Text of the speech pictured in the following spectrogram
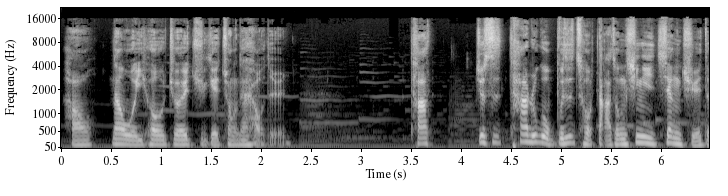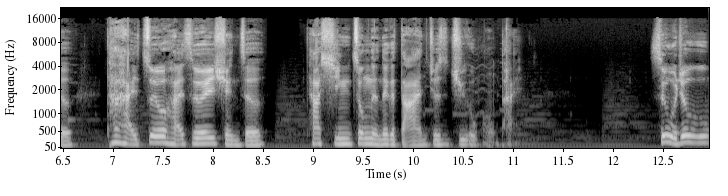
好，那我以后就会举给状态好的人。他就是他，如果不是从打从心里这样觉得，他还最后还是会选择他心中的那个答案，就是举个王牌。所以我就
